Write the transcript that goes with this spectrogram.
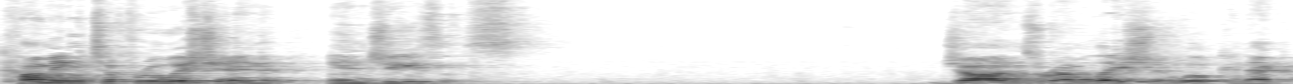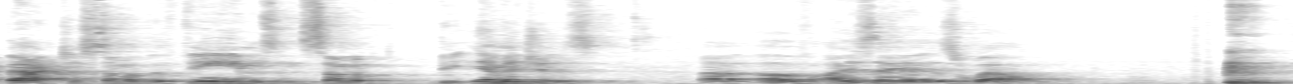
coming to fruition in Jesus. John's revelation will connect back to some of the themes and some of the images uh, of Isaiah as well.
